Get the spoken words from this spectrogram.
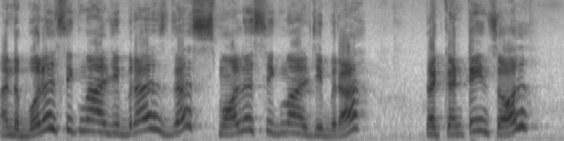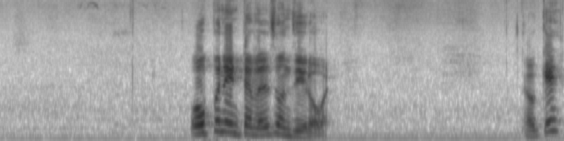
and the Borel sigma algebra is the smallest sigma algebra that contains all open intervals on 0 1. Okay.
